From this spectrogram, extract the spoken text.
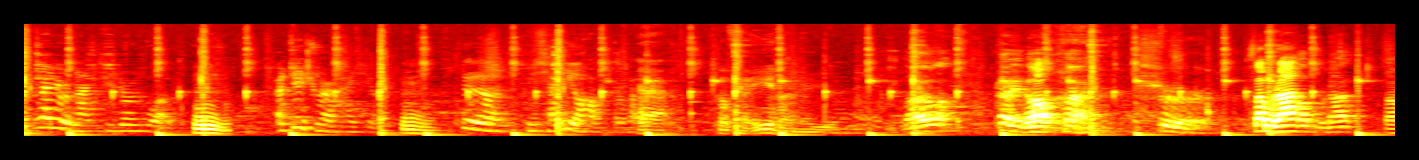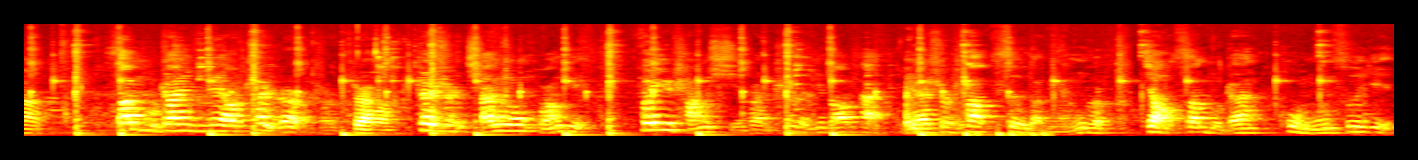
应该就是拿鸡汁做的。嗯啊，这确实还行。嗯，这个比前几个好吃吧？哎，可肥一看这鱼。来了，这道菜是三不沾三不沾。啊，三不沾一定要趁热吃。是，这是乾隆皇帝非常喜欢吃的一道菜，也是他赐的名字，叫三不沾。顾名思义，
